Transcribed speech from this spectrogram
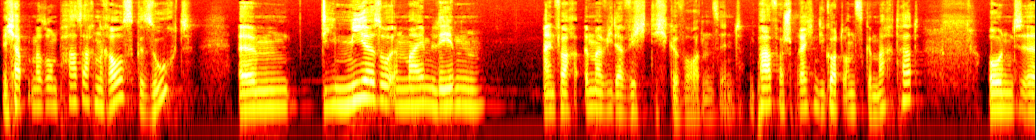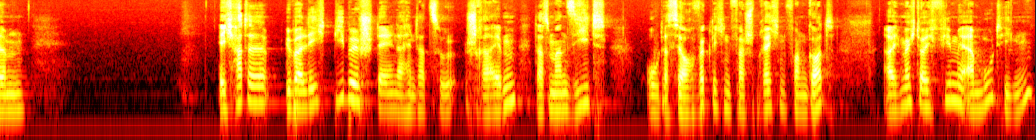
Ich habe mal so ein paar Sachen rausgesucht, ähm, die mir so in meinem Leben einfach immer wieder wichtig geworden sind. Ein paar Versprechen, die Gott uns gemacht hat. Und ähm, ich hatte überlegt, Bibelstellen dahinter zu schreiben, dass man sieht, oh, das ist ja auch wirklich ein Versprechen von Gott. Aber ich möchte euch vielmehr ermutigen,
